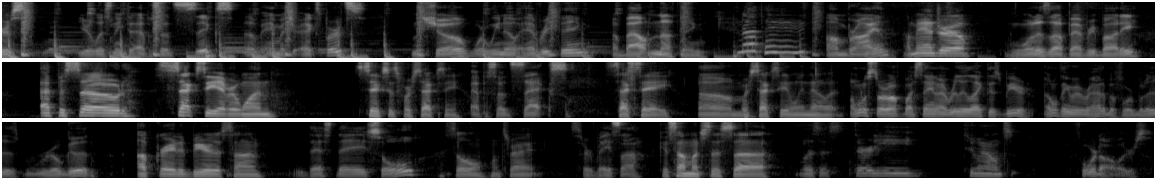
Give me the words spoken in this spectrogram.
fuckers. You're listening to episode six of Amateur Experts, the show where we know everything about nothing. Nothing. I'm Brian. I'm Andrew. What is up, everybody? Episode sexy, everyone. Six is for sexy. Episode sex. Sexy. Um, We're sexy and we know it. I want to start off by saying I really like this beer. I don't think I've ever had it before, but it is real good. Upgraded beer this time. Desde Sol Soul. That's right. Cerveza. Guess how much this, uh, what is this? 32 ounce. Four dollars.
